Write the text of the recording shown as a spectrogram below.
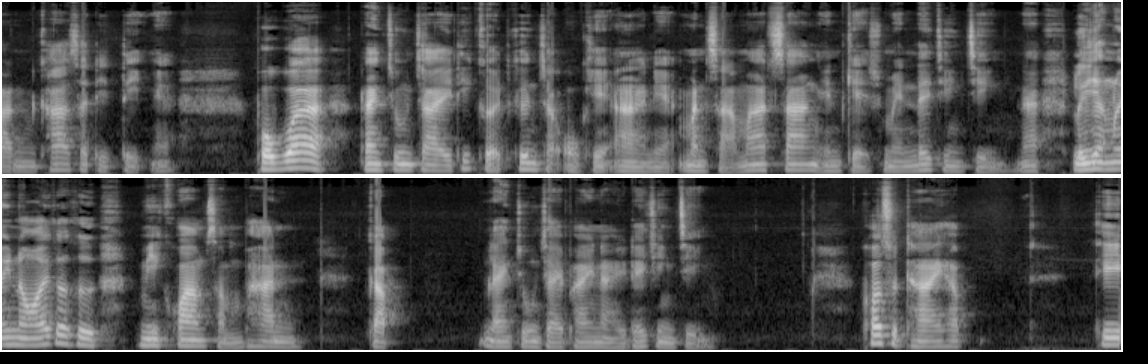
รันค่าสถิติเนี่ยพบว่าแรงจูงใจที่เกิดขึ้นจาก OKR เนี่ยมันสามารถสร้าง engagement ได้จริงๆนะหรืออย่างน้อยๆ ก็คือมีความสัมพันธ์กับแรงจูงใจภายในได้จริง ๆ ข้อสุดท้ายครับ ที่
